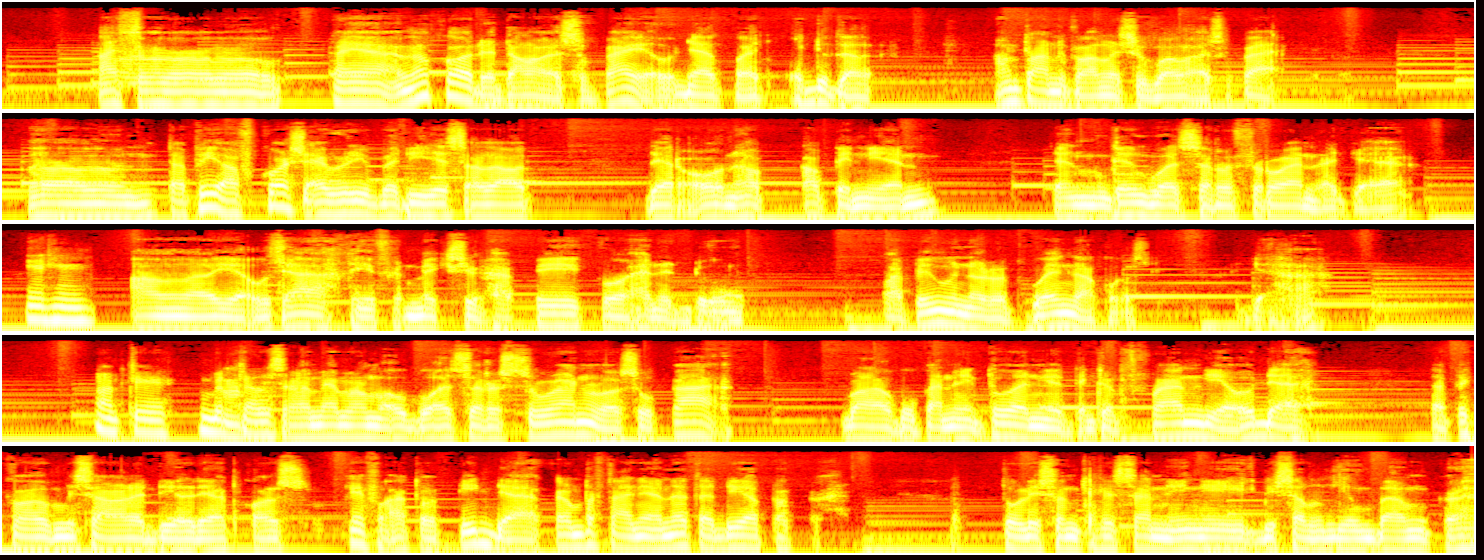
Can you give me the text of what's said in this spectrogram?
Atau kayak lo kok udah tau suka ya udah gue juga nonton kalau suka gak suka Um, tapi of course everybody is allowed their own op- opinion. Dan mungkin buat seru-seruan aja. Mhm. uh, ya udah if it makes you happy go ahead and do. Tapi menurut gue nggak kurus aja Oke, Kalau betul. misalnya memang mau buat seru-seruan lo suka melakukan itu and you think it's fun ya udah. Tapi kalau misalnya dilihat konstruktif atau tidak kan pertanyaannya tadi apakah tulisan-tulisan ini bisa menyumbang ke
